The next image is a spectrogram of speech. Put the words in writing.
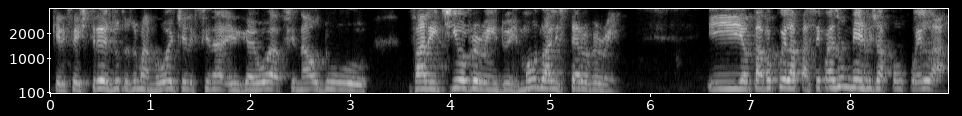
Que ele fez três lutas numa noite, ele, ele ganhou a final do Valentim Overeem, do irmão do Alistair Overeem. E eu estava com ele lá, passei quase um mês no Japão com ele lá.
